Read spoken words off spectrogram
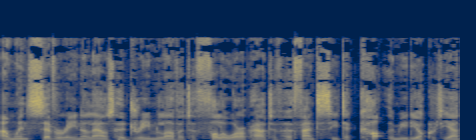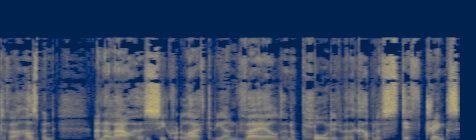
And when Severine allows her dream lover to follow her up out of her fantasy to cut the mediocrity out of her husband and allow her secret life to be unveiled and applauded with a couple of stiff drinks,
